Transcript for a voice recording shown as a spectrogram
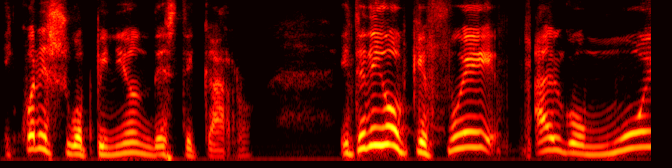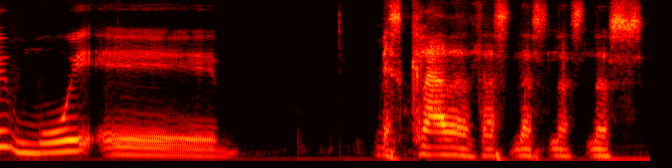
¿Y cuál es su opinión de este carro? Y te digo que fue algo muy, muy eh, mezcladas las, las, las, las,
